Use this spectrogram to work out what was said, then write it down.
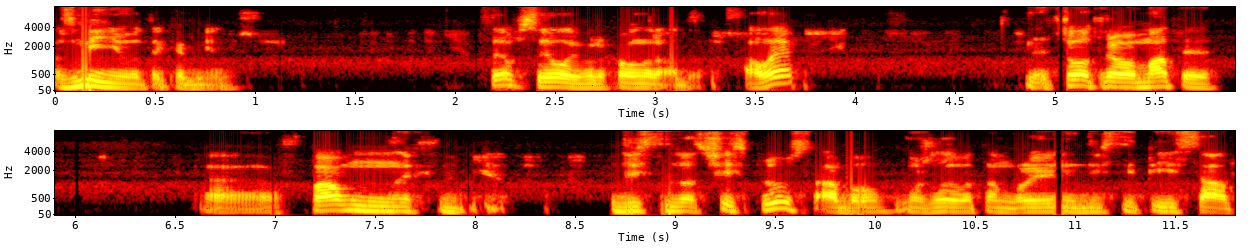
змінювати Кабмін. Це в силах Верховної Ради. Але для цього треба мати е, впевнених 226 або, можливо, там в районі 250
